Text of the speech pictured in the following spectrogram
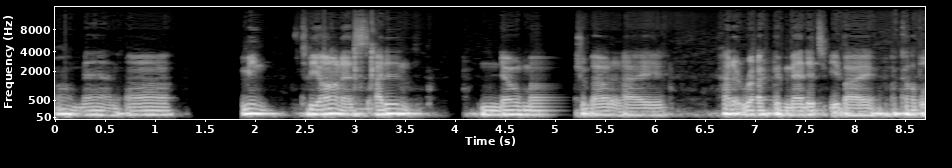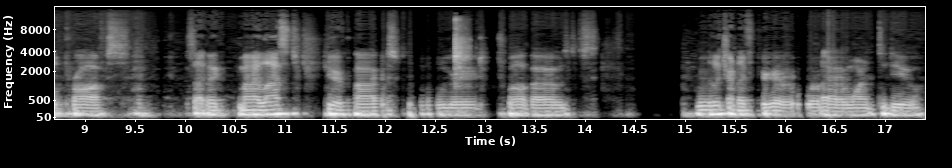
Oh man. Uh, I mean, to be honest, I didn't know much about it. I had it recommended to me by a couple profs. So like my last year of high school, grade twelve, I was really trying to figure out what I wanted to do,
